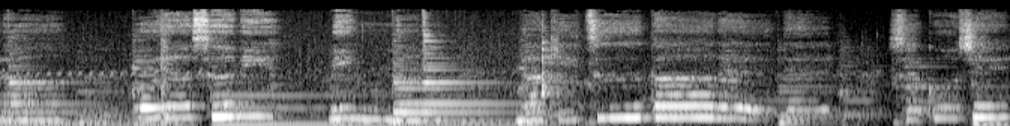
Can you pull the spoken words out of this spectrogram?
ら。おやすみみんな泣き疲れて少し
